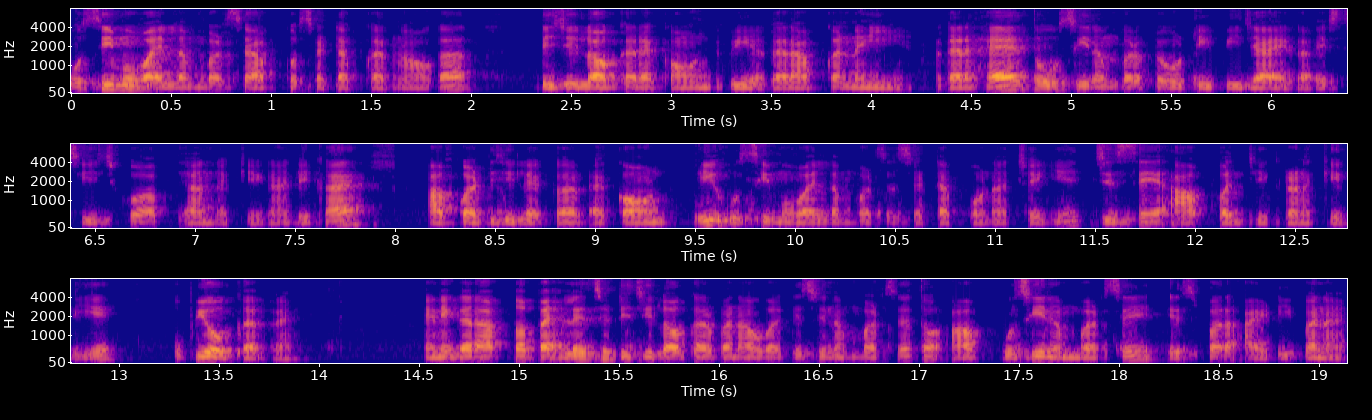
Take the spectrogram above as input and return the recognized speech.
उसी मोबाइल नंबर से आपको सेटअप करना होगा। डिजी लॉकर अकाउंट भी अगर आपका नहीं है। अगर है तो उसी नंबर पे ओ जाएगा। इस चीज़ को आप ध्यान रखिएगा। लिखा है, आपका डिजी लॉकर अकाउंट भी उसी मोबाइल नंबर से सेटअप होना चाहिए, जिसे आप पंजीकरण के लिए उपयोग कर रहे हैं। यानी अगर आपका पहले से डिजी लॉकर बना हुआ है किसी नंबर से तो आप उसी नंबर से इस पर आईडी बनाएँ।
